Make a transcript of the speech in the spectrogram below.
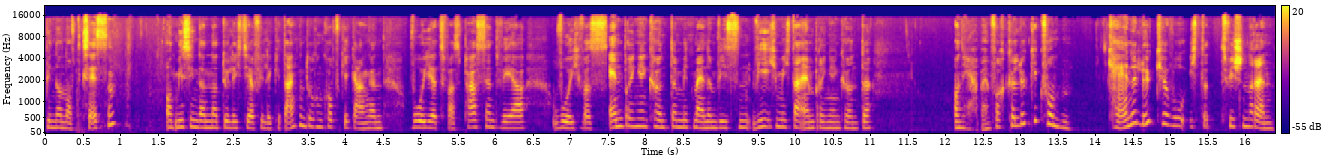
bin dann oft gesessen und mir sind dann natürlich sehr viele Gedanken durch den Kopf gegangen, wo jetzt was passend wäre, wo ich was einbringen könnte mit meinem Wissen, wie ich mich da einbringen könnte. Und ich habe einfach keine Lücke gefunden. Keine Lücke, wo ich dazwischen rein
